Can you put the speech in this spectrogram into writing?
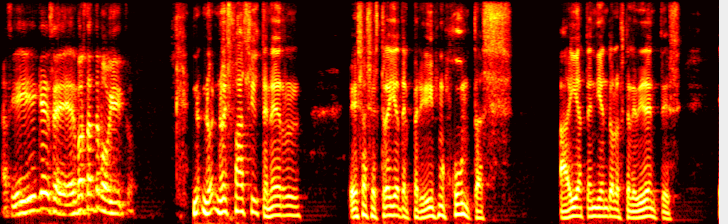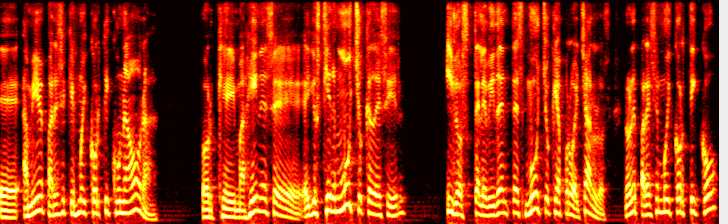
Así que es bastante movido. No, no, es fácil tener esas estrellas del periodismo juntas ahí atendiendo a los televidentes. Eh, a mí me parece que es muy cortico una hora, porque imagínense, ellos tienen mucho que decir y los televidentes mucho que aprovecharlos. ¿No le parece muy cortico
